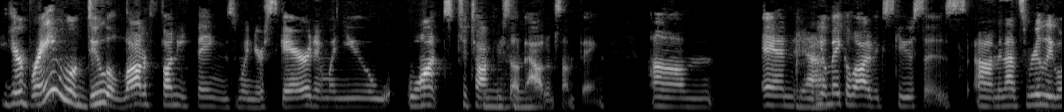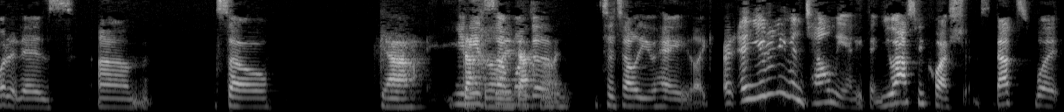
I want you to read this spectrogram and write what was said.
your brain will do a lot of funny things when you're scared and when you want to talk mm-hmm. yourself out of something. Um, and yeah. you'll make a lot of excuses. Um, and that's really what it is. Um, so, yeah, you need someone definitely. to to tell you, hey, like, and you didn't even tell me anything. You asked me questions. That's what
